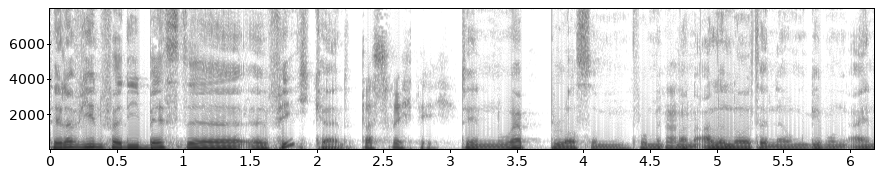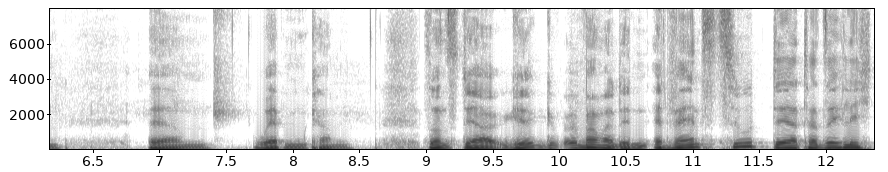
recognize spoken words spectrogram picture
Der hat auf jeden Fall die beste äh, Fähigkeit, Das ist richtig. den Web Blossom, womit Ja. man alle Leute in der Umgebung ein ähm, webben kann. Sonst, ja, machen wir den Advanced Suit, der tatsächlich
